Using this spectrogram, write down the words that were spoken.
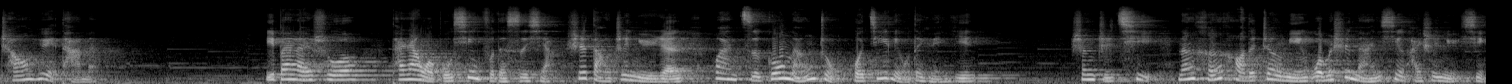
超越它们。一般来说，它让我不幸福的思想是导致女人患子宫囊肿或肌瘤的原因。生殖器能很好的证明我们是男性还是女性。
